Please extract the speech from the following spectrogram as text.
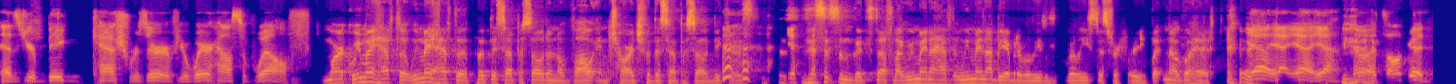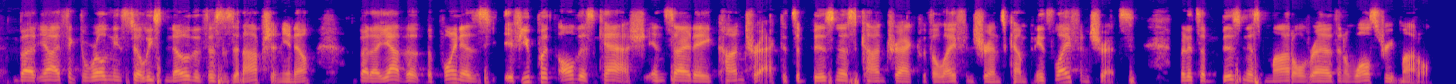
as your big cash reserve, your warehouse of wealth. Mark, we may have to we may have to put this episode in a vault and charge for this episode because yeah. this is some good stuff. Like we may not have to we may not be able to release release this for free. But no, go ahead. yeah, yeah, yeah, yeah. No, that's all good. But yeah, I think the world needs to at least know that this is an option, you know. But uh, yeah, the, the point is if you put all this cash inside a contract, it's a business contract with a life insurance company. It's life insurance, but it's a business model rather than a Wall Street model.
